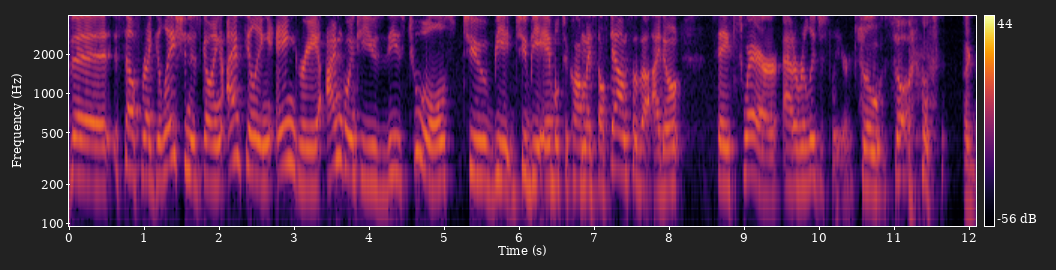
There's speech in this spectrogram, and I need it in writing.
the self-regulation is going I'm feeling angry I'm going to use these tools to be to be able to calm myself down so that I don't say swear at a religious leader. So, so I,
